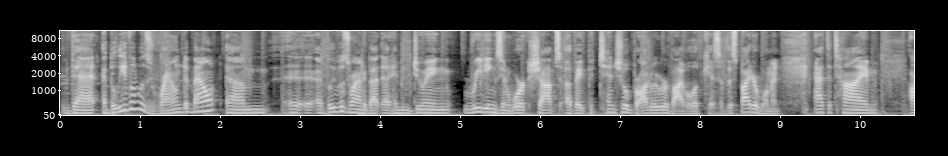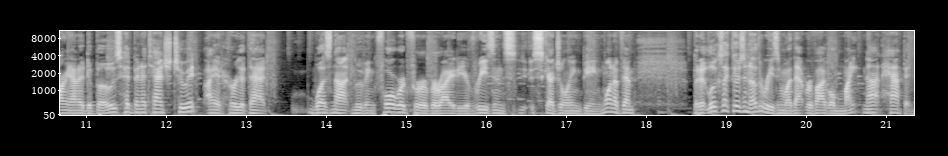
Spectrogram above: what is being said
that I believe it was Roundabout. Um, uh, I believe it was Roundabout that had been doing readings and workshops of a potential Broadway revival of Kiss of the Spider Woman. At the time, Ariana DeBose had been attached to it. I had heard that that was not moving forward for a variety of reasons, scheduling being one of them. But it looks like there's another reason why that revival might not happen,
